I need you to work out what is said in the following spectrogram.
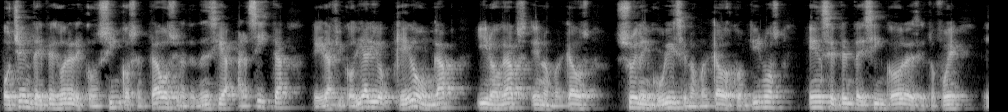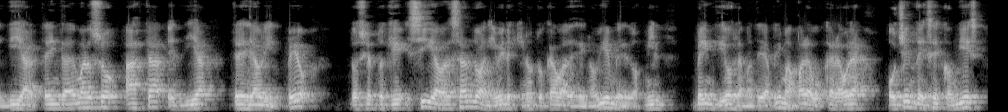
83 dólares con 5 centavos y una tendencia alcista de gráfico diario. Quedó un gap y los gaps en los mercados suelen cubrirse en los mercados continuos en 75 dólares. Esto fue el día 30 de marzo hasta el día 3 de abril. Pero lo cierto es que sigue avanzando a niveles que no tocaba desde noviembre de 2022 la materia prima para buscar ahora 86,10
